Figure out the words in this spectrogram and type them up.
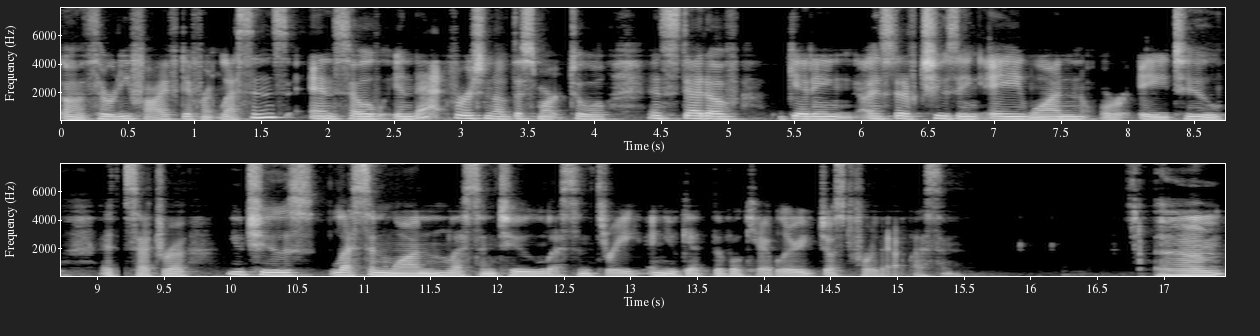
uh, 35 different lessons. And so in that version of the SMART tool, instead of getting instead of choosing A1 or A2, etc., you choose lesson 1, lesson 2, lesson 3 and you get the vocabulary just for that lesson. Um,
